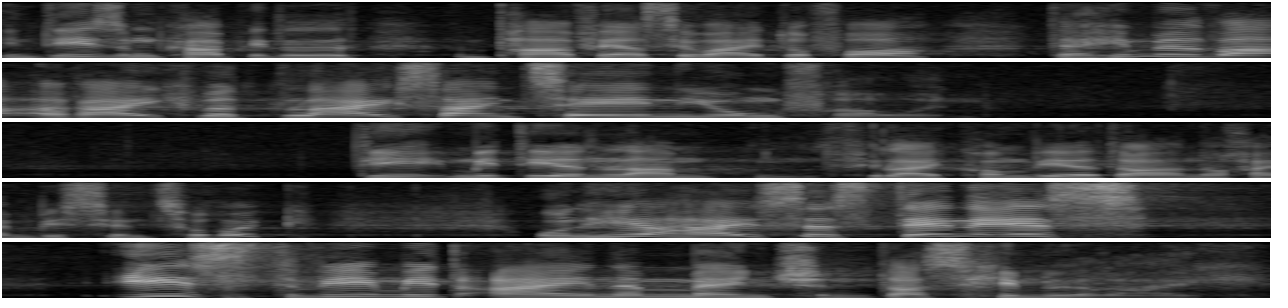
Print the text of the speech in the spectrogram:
in diesem Kapitel ein paar Verse weiter vor, der Himmelreich wird gleich sein zehn Jungfrauen, die mit ihren Lampen. Vielleicht kommen wir da noch ein bisschen zurück. Und hier heißt es, denn es ist wie mit einem Menschen, das Himmelreich.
